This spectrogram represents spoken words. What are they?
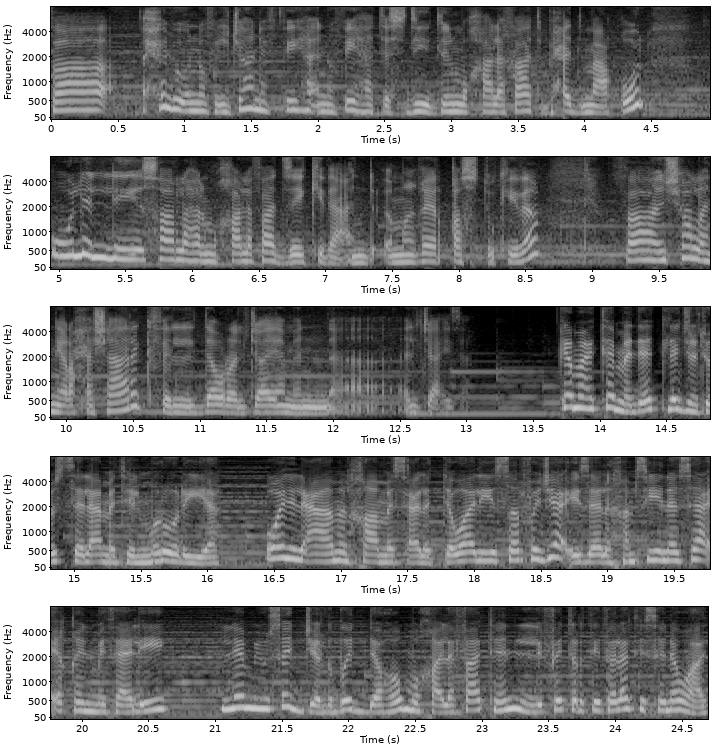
فحلو إنه في الجانب فيها إنه فيها تسديد للمخالفات بحد معقول. وللي صار لها المخالفات زي كذا عند من غير قصد وكذا. فإن شاء الله أني راح أشارك في الدورة الجاية من الجائزة. كما اعتمدت لجنة السلامة المرورية وللعام الخامس على التوالي صرف جائزة لخمسين سائق مثالي لم يسجل ضدهم مخالفات لفترة ثلاث سنوات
